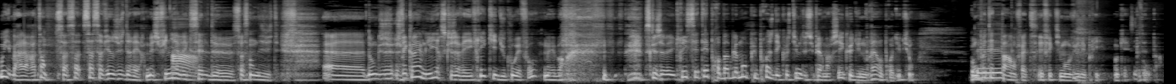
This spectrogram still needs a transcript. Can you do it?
Oui, bah alors attends, ça, ça, ça, ça vient juste derrière. Mais je finis Ah. avec celle de 78. Euh, donc je, je vais quand même lire ce que j'avais écrit, qui du coup est faux, mais bon. ce que j'avais écrit, c'était probablement plus proche des costumes de supermarché que d'une vraie reproduction. Bon, Euh. peut-être pas en fait, effectivement, vu les prix. Ok, peut-être pas.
